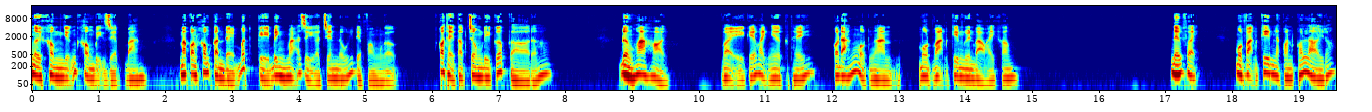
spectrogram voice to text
người không những không bị diệt bang. Mà còn không cần để bất kỳ binh mã gì ở trên núi để phòng ngự. Có thể tập trung đi cướp cờ đó. Đường Hoa hỏi. Vậy kế hoạch như thế có đáng một ngàn, một vạn kim nguyên bảo hay không? Nếu vậy, một vạn kim là còn có lời đó.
